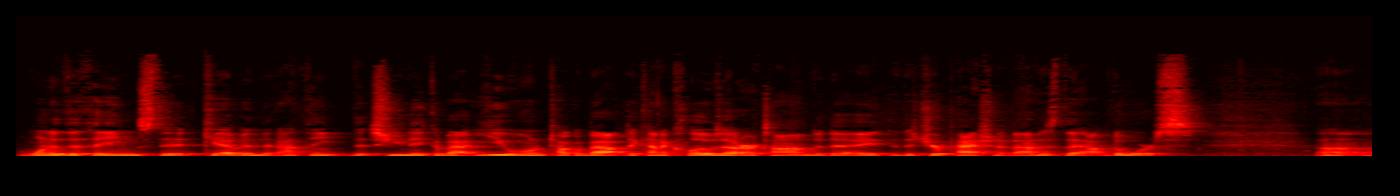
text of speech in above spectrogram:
one of the things that Kevin that I think that's unique about you, I want to talk about to kind of close out our time today that you're passionate about is the outdoors. Uh,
